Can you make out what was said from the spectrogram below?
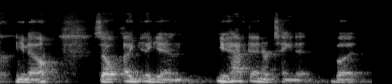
you know? So again, you have to entertain it, but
